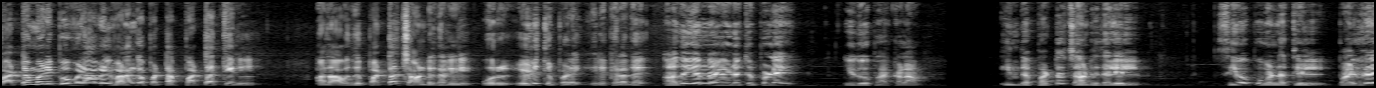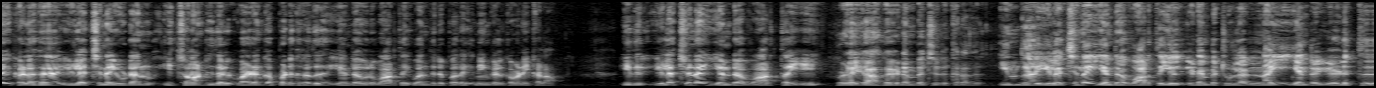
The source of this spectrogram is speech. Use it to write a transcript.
பட்டமளிப்பு விழாவில் வழங்கப்பட்ட பட்டத்தில் அதாவது பட்டச் சான்றிதழில் ஒரு எழுத்துப்பிழை இருக்கிறது. அது என்ன எழுத்துப்பிழை? இதோ பார்க்கலாம். இந்த பட்டச் சான்றிதழில் சிவப்பு வண்ணத்தில் பல்கலைக்கழக இலச்சினையுடன் இச்சான்றிதழ் வழங்கப்படுகிறது என்ற ஒரு வார்த்தை வந்திருப்பதை நீங்கள் கவனிக்கலாம். இதில் இலச்சினை என்ற வார்த்தை பிழையாக இடம்பெற்றிருக்கிறது. இந்த இலச்சினை என்ற வார்த்தையில் இடம்பெற்றுள்ள நை என்ற எழுத்து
